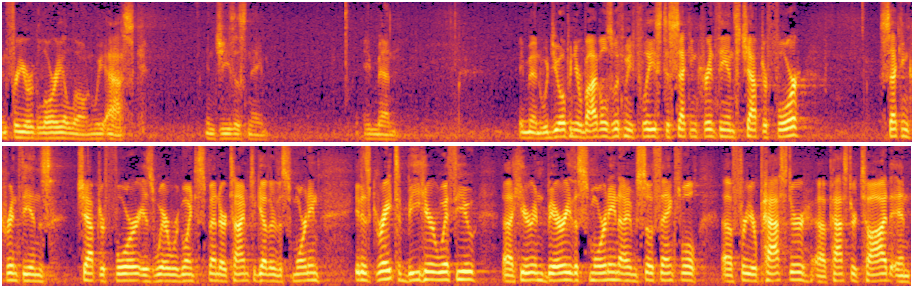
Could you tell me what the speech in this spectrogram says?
and for your glory alone, we ask. In Jesus' name, amen. Amen. Would you open your Bibles with me, please, to 2 Corinthians chapter 4? 2 Corinthians chapter 4 is where we're going to spend our time together this morning. It is great to be here with you uh, here in Barrie this morning. I am so thankful uh, for your pastor, uh, Pastor Todd, and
